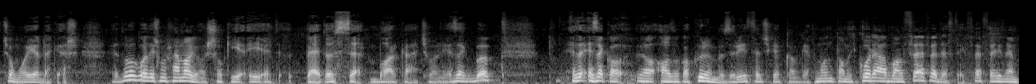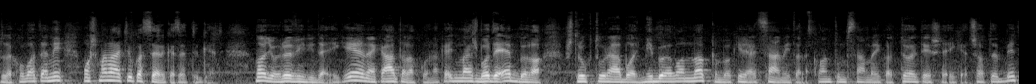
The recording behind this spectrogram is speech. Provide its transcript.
csomó érdekes dolog volt, és most már nagyon sok ilyet lehet összebarkácsolni ezekből ezek a, azok a különböző részecskek, amiket mondtam, hogy korábban felfedezték, felfedezték, nem tudok hova tenni, most már látjuk a szerkezetüket. Nagyon rövid ideig élnek, átalakulnak egymásból, de ebből a struktúrából, hogy miből vannak, ebből ki lehet számítani a kvantumszámaikat, töltéseiket, stb.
